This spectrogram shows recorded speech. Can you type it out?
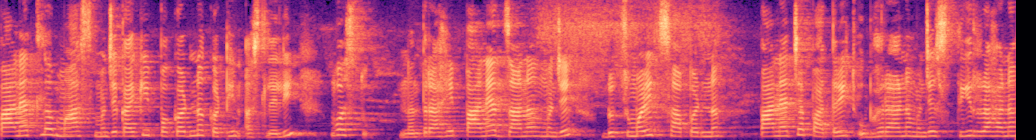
पाण्यातलं मांस म्हणजे काय की पकडणं कठीण असलेली वस्तू. नंतर आहे पाण्यात जाणं म्हणजे डुचमळीत सापडणं. पाण्याच्या पातळीत उभं राहणं म्हणजे स्थिर राहणं.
